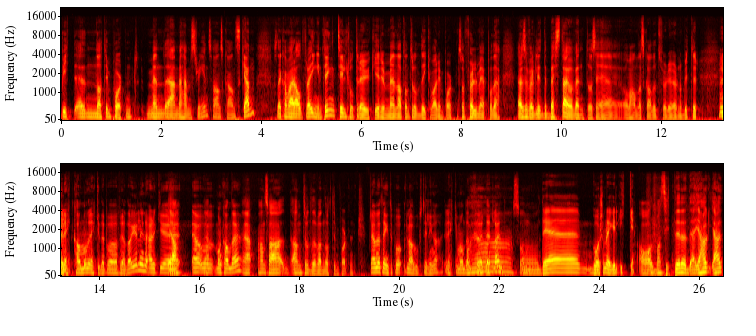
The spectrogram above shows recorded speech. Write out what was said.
bit uh, not important, men det er med hamstringen, så han skal ha en scan. Så det kan være alt fra ingenting til to-tre uker, men at han trodde det ikke var important. Så følg med på det. Det er selvfølgelig Det beste er jo å vente og se om han er skadet før du gjør noen bytter. Men Mm. kan man rekke det på fredag, eller? Er det ikke Ja. Ja, Ja. Man kan det? Ja, han sa han trodde det var not important. Ja, men jeg tenkte på lagoppstillinga. Rekker man den Å før ja, deadline? Sånn, det går som regel ikke. Og man sitter jeg har, jeg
